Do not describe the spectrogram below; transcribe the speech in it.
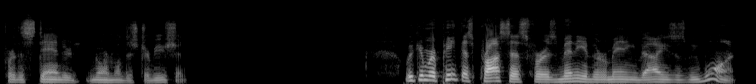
for the standard normal distribution. We can repeat this process for as many of the remaining values as we want.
